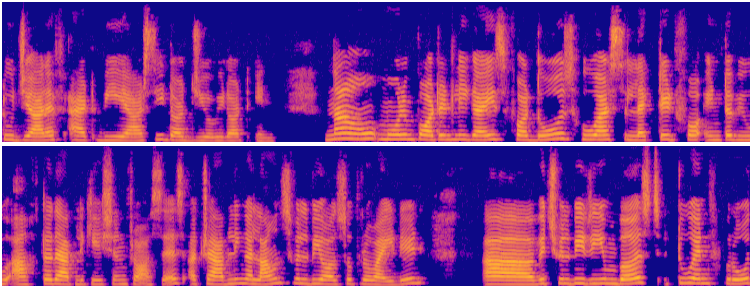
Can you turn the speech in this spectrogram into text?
to jrf at barc.gov.in now more importantly guys for those who are selected for interview after the application process a traveling allowance will be also provided uh, which will be reimbursed to and fro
